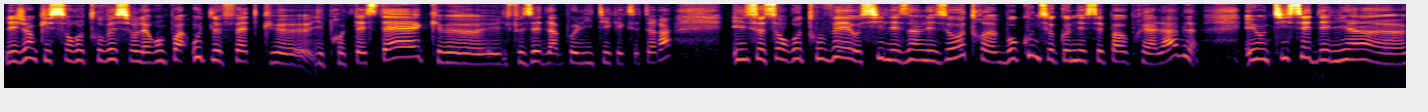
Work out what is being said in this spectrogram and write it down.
Les gens qui se sont retrouvés sur les ronds-points, outre le fait qu'ils protestaient, qu'ils faisaient de la politique, etc., ils se sont retrouvés aussi les uns les autres. Beaucoup ne se connaissaient pas au préalable et ont tissé des liens euh,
